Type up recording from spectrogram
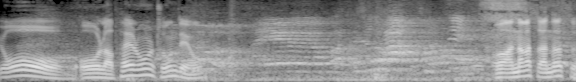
요, 오, 라파엘 오늘 좋은데요? 어, 안 나갔어, 안 나갔어.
